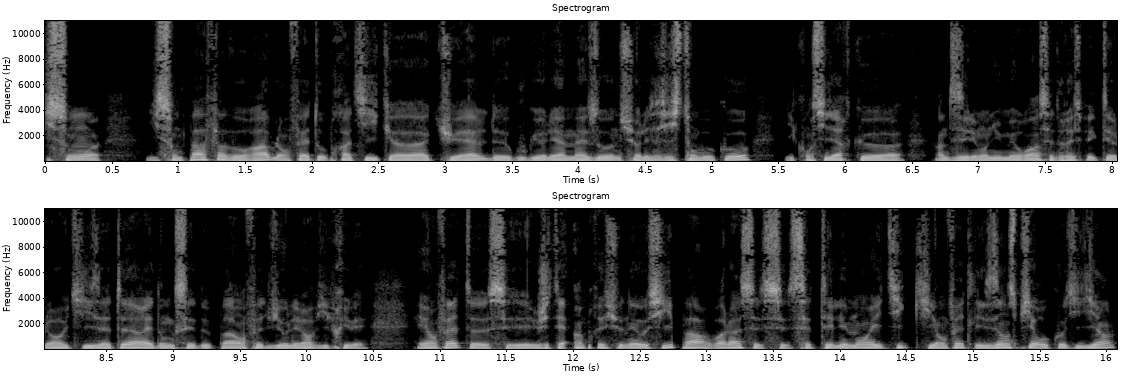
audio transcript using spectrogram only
ils sont ils sont pas favorables en fait aux pratiques euh, actuelles de Google et Amazon sur les assistants vocaux. Ils considèrent que un des éléments numéro un, c'est de respecter leurs utilisateurs et donc c'est de pas en fait violer leur vie privée. Et en fait, c'est j'étais impressionné aussi par voilà cet élément éthique qui en fait les inspire au quotidien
